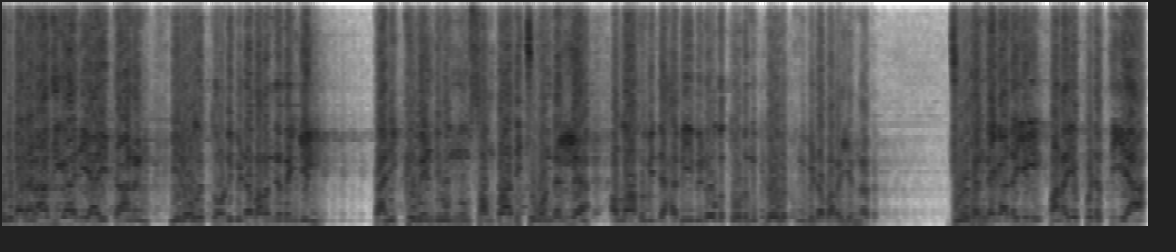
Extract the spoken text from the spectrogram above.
ഒരു ഭരണാധികാരിയായിട്ടാണ് ഈ ലോകത്തോട് വിട പറഞ്ഞതെങ്കിൽ തനിക്ക് വേണ്ടി ഒന്നും സമ്പാദിച്ചുകൊണ്ടല്ല അള്ളാഹുവിന്റെ ഹബീബ് ലോകത്തോട് ലോകത്തിന് വിട പറയുന്നത്. ജൂതന്റെ കടയിൽ പണയപ്പെടുത്തിയ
